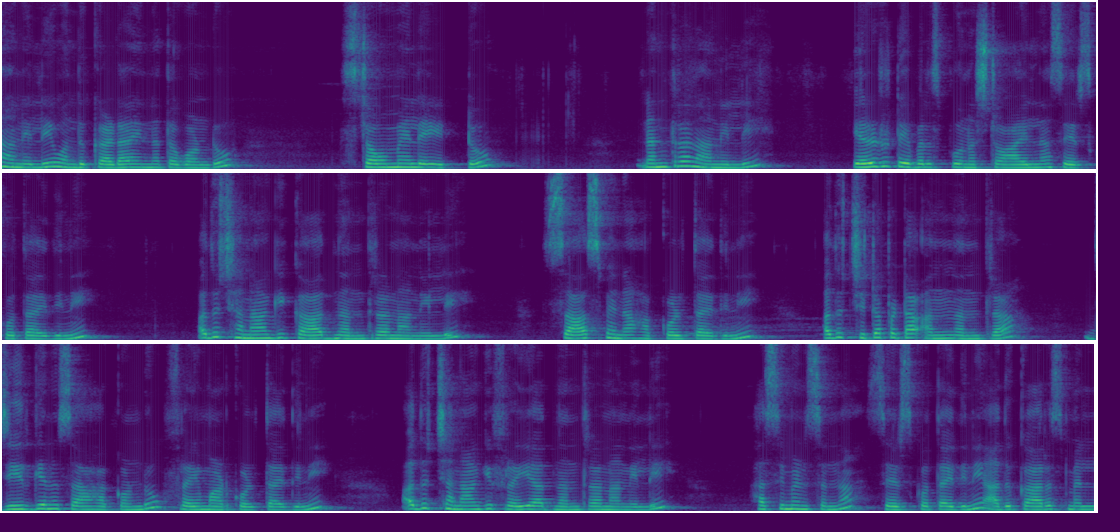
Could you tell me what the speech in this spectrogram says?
ನಾನಿಲ್ಲಿ ಒಂದು ಕಡಾಯಿನ ತಗೊಂಡು ಸ್ಟವ್ ಮೇಲೆ ಇಟ್ಟು ನಂತರ ನಾನಿಲ್ಲಿ ಎರಡು ಟೇಬಲ್ ಸ್ಪೂನಷ್ಟು ಆಯಿಲ್ನ ಸೇರಿಸ್ಕೋತಾ ಇದ್ದೀನಿ. ಅದು ಚೆನ್ನಾಗಿ ಕಾದ ನಂತರ ನಾನಿಲ್ಲಿ ಸಾಸಿವೆನ ಹಾಕ್ಕೊಳ್ತಾ ಇದ್ದೀನಿ. ಅದು ಚಿಟಪಟ ಅಂದ ನಂತರ ಜೀರಿಗೆನೂ ಸಹ ಹಾಕ್ಕೊಂಡು ಫ್ರೈ ಮಾಡ್ಕೊಳ್ತಾ ಇದ್ದೀನಿ. ಅದು ಚೆನ್ನಾಗಿ ಫ್ರೈ ಆದ ನಂತರ ನಾನಿಲ್ಲಿ ಹಸಿಮೆಣಸನ್ನು ಸೇರಿಸ್ಕೊತಾ ಇದ್ದೀನಿ. ಅದು ಖಾರ ಸ್ಮೆಲ್,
